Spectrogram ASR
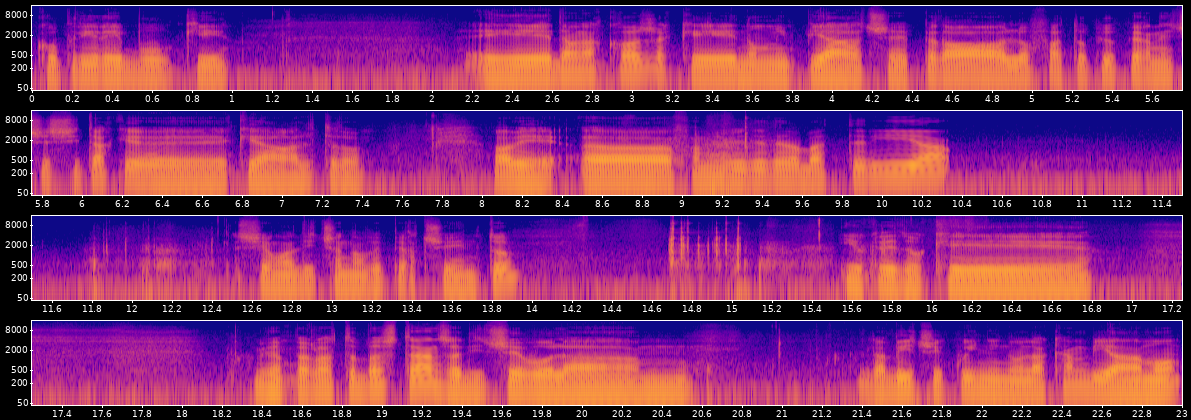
coprire i buchi ed è una cosa che non mi piace, però l'ho fatto più per necessità che, che altro. Vabbè, uh, fammi vedere la batteria. Siamo al 19%. Io credo che abbiamo parlato abbastanza, dicevo la, la bici quindi non la cambiamo,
